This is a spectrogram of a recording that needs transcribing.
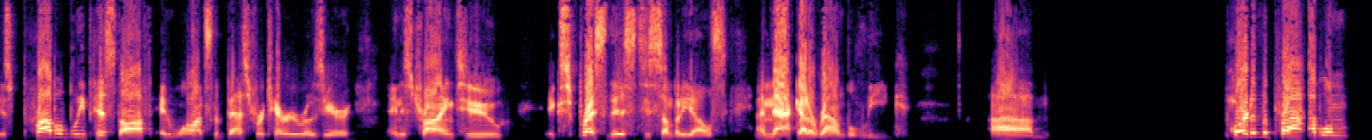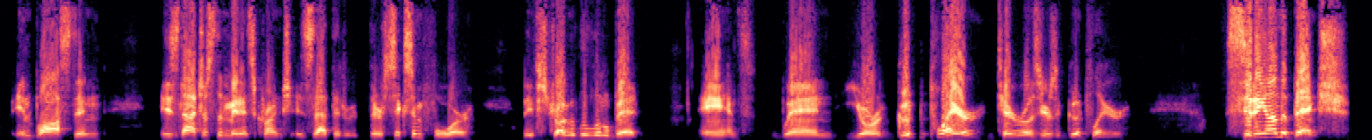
is probably pissed off and wants the best for Terry Rozier and is trying to express this to somebody else, and that got around the league. Um, part of the problem in Boston is not just the minutes crunch; is that they're, they're six and four. They've struggled a little bit, and when you're a good player, Terry Rozier is a good player, sitting on the bench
